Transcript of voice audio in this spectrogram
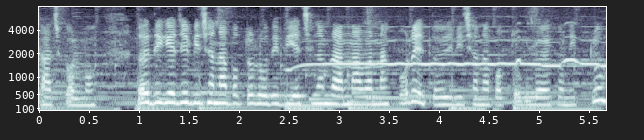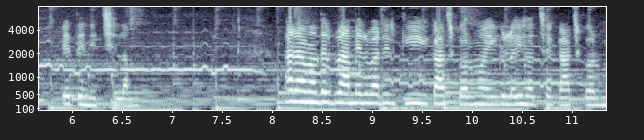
কাজকর্ম। তো এদিকে যে বিছানাপত্র রোদে দিয়েছিলাম রান্না বান্না করে, তো এই বিছানাপত্রগুলো এখন একটু পেতে নিচ্ছিলাম। আর আমাদের গ্রামের বাড়ির কি কাজকর্ম? এগুলোই হচ্ছে কাজকর্ম।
